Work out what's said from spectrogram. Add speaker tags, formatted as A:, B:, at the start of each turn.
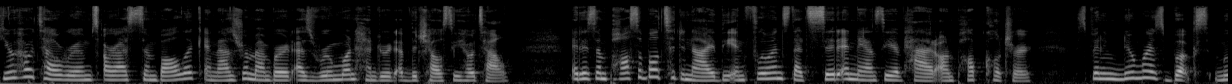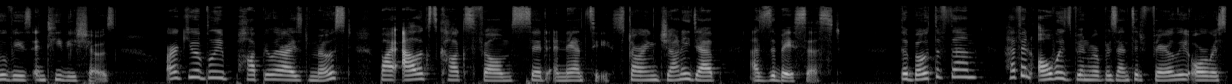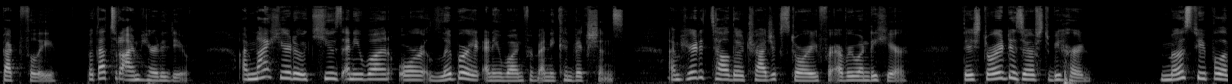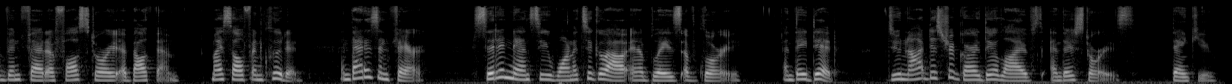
A: Few hotel rooms are as symbolic and as remembered as Room 100 of the Chelsea Hotel. It is impossible to deny the influence that Sid and Nancy have had on pop culture, spinning numerous books, movies, and TV shows, arguably popularized most by Alex Cox's film Sid and Nancy, starring Johnny Depp as the bassist. The both of them haven't always been represented fairly or respectfully, but that's what I'm here to do. I'm not here to accuse anyone or liberate anyone from any convictions. I'm here to tell their tragic story for everyone to hear. Their story deserves to be heard. Most people have been fed a false story about them, myself included, and that isn't fair. Sid and Nancy wanted to go out in a blaze of glory, and they did. Do not disregard their lives and their stories. Thank you.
